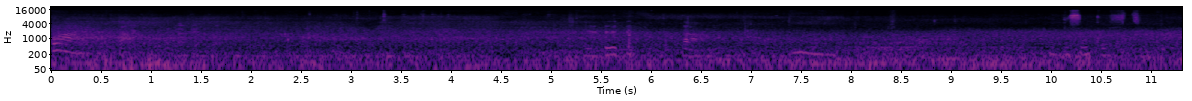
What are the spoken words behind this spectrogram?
와. 나. 무슨 꽃이지?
